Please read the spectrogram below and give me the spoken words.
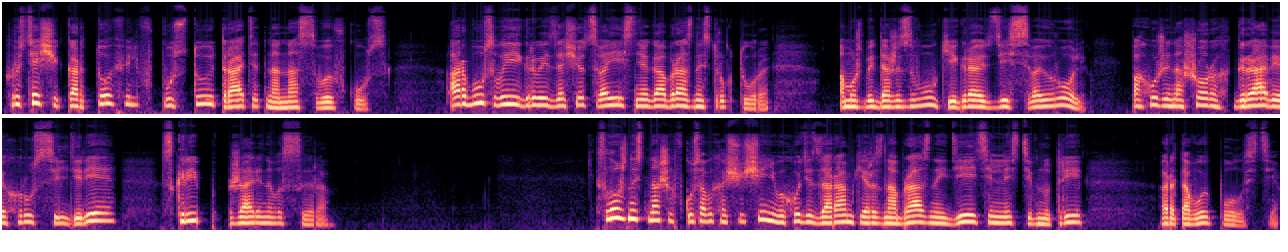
хрустящий картофель впустую тратят на нас свой вкус. Арбуз выигрывает за счет своей снегообразной структуры, а может быть даже звуки играют здесь свою роль — похожий на шорох гравия, хруст сельдерея, скрип жареного сыра. Сложность наших вкусовых ощущений выходит за рамки разнообразной деятельности внутри ротовой полости.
